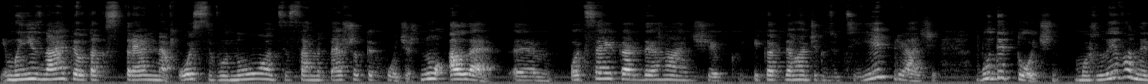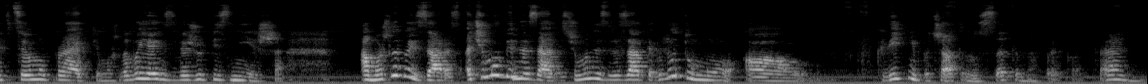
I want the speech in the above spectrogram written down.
І мені, знаєте, отак стрельне, ось воно, це саме те, що ти хочеш. Ну, але ем, оцей кардиганчик і кардиганчик з цієї пряжі буде точно. Можливо, не в цьому проєкті, можливо, я їх зв'яжу пізніше. А можливо, і зараз. А чому б і не зараз? Чому не зв'язати в лютому, а в квітні почати носити, наприклад? Правильно?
